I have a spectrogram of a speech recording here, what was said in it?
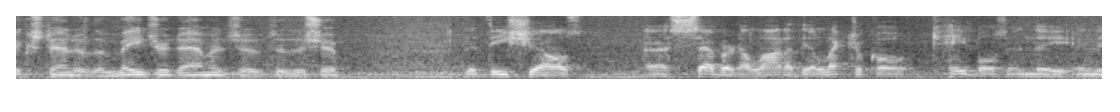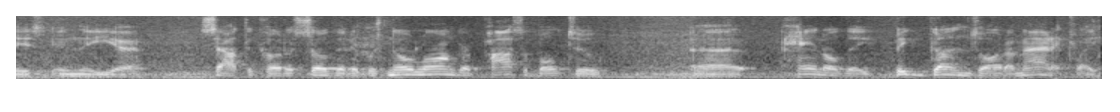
extent of the major damage to the ship? that these shells uh, severed a lot of the electrical cables in the in the in the uh, South Dakota, so that it was no longer possible to uh, handle the big guns automatically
